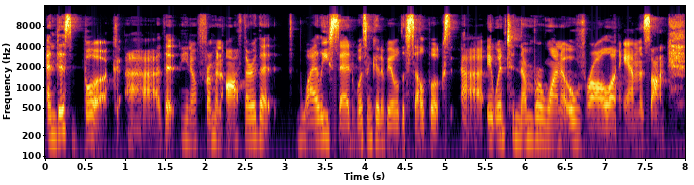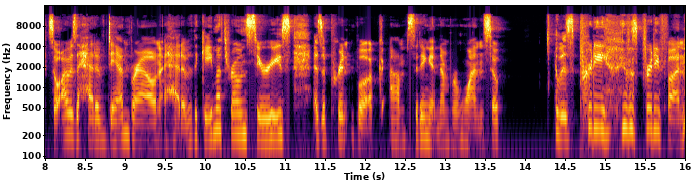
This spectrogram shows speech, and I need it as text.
And this book uh, that, you know, from an author that Wiley said wasn't going to be able to sell books. Uh, it went to number one overall on Amazon. So I was ahead of Dan Brown, ahead of the Game of Thrones series as a print book, um, sitting at number one. So it was pretty it was pretty fun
